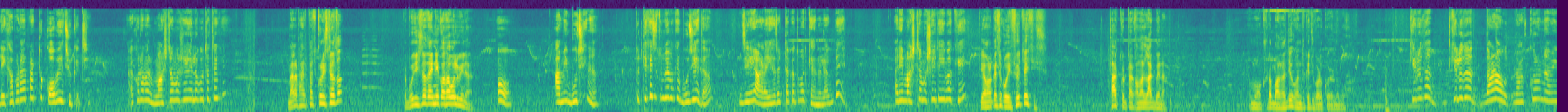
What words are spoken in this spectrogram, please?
লেখাপড়ার পার তো কবেই চুকেছে। এখন আবার মাস্টারমশাই এলো কোথা থেকে? মেলা ফাঁস করিস না তো? বুঝিস না তাই নিয়ে কথা বলবি না। ও আমি বুঝি না। তো ঠিক আছে তুমি আমাকে বুঝিয়ে দাও যে আড়াই হাজার টাকা তোমার কেন লাগবে? আর এই মাস্টারমশাইটাই বা কে? তুই আমার কাছে কৈফিয়ত চাইছিস? থাক তোর টাকা আমার লাগবে না। আমি অটোটা বাধা দিয়ে ওখান থেকে জোগাড় করে নেব। কিলোদা কিলোদা দাঁড়াও রাগ করো না আমি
